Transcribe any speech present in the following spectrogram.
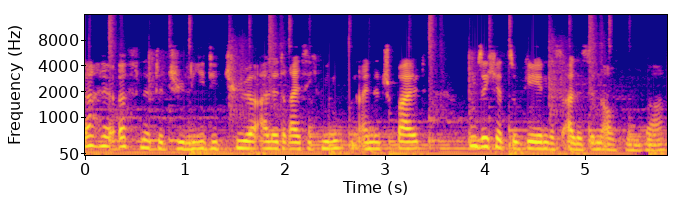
Daher öffnete Julie die Tür alle 30 Minuten einen Spalt, um sicherzugehen, dass alles in Ordnung war.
